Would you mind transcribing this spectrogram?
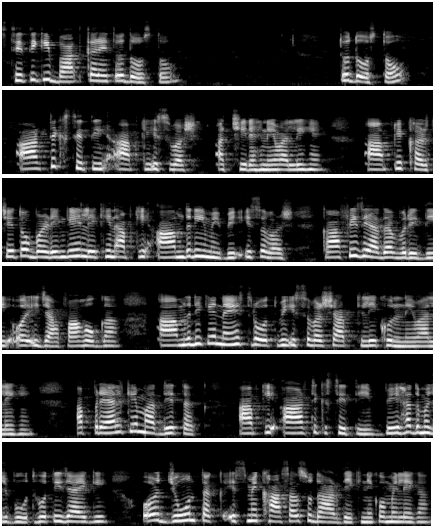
स्थिति की बात करें तो दोस्तों तो दोस्तों, आर्थिक स्थिति आपकी इस वर्ष अच्छी रहने वाली है। आपके खर्चे तो बढ़ेंगे, लेकिन आपकी आमदनी में भी इस वर्ष काफ़ी ज़्यादा वृद्धि और इजाफा होगा। आमदनी के नए स्रोत भी इस वर्ष आपके लिए खुलने वाले हैं। अप्रैल के मध्य तक आपकी आर्थिक स्थिति बेहद मज़बूत होती जाएगी और जून तक इसमें खासा सुधार देखने को मिलेगा।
